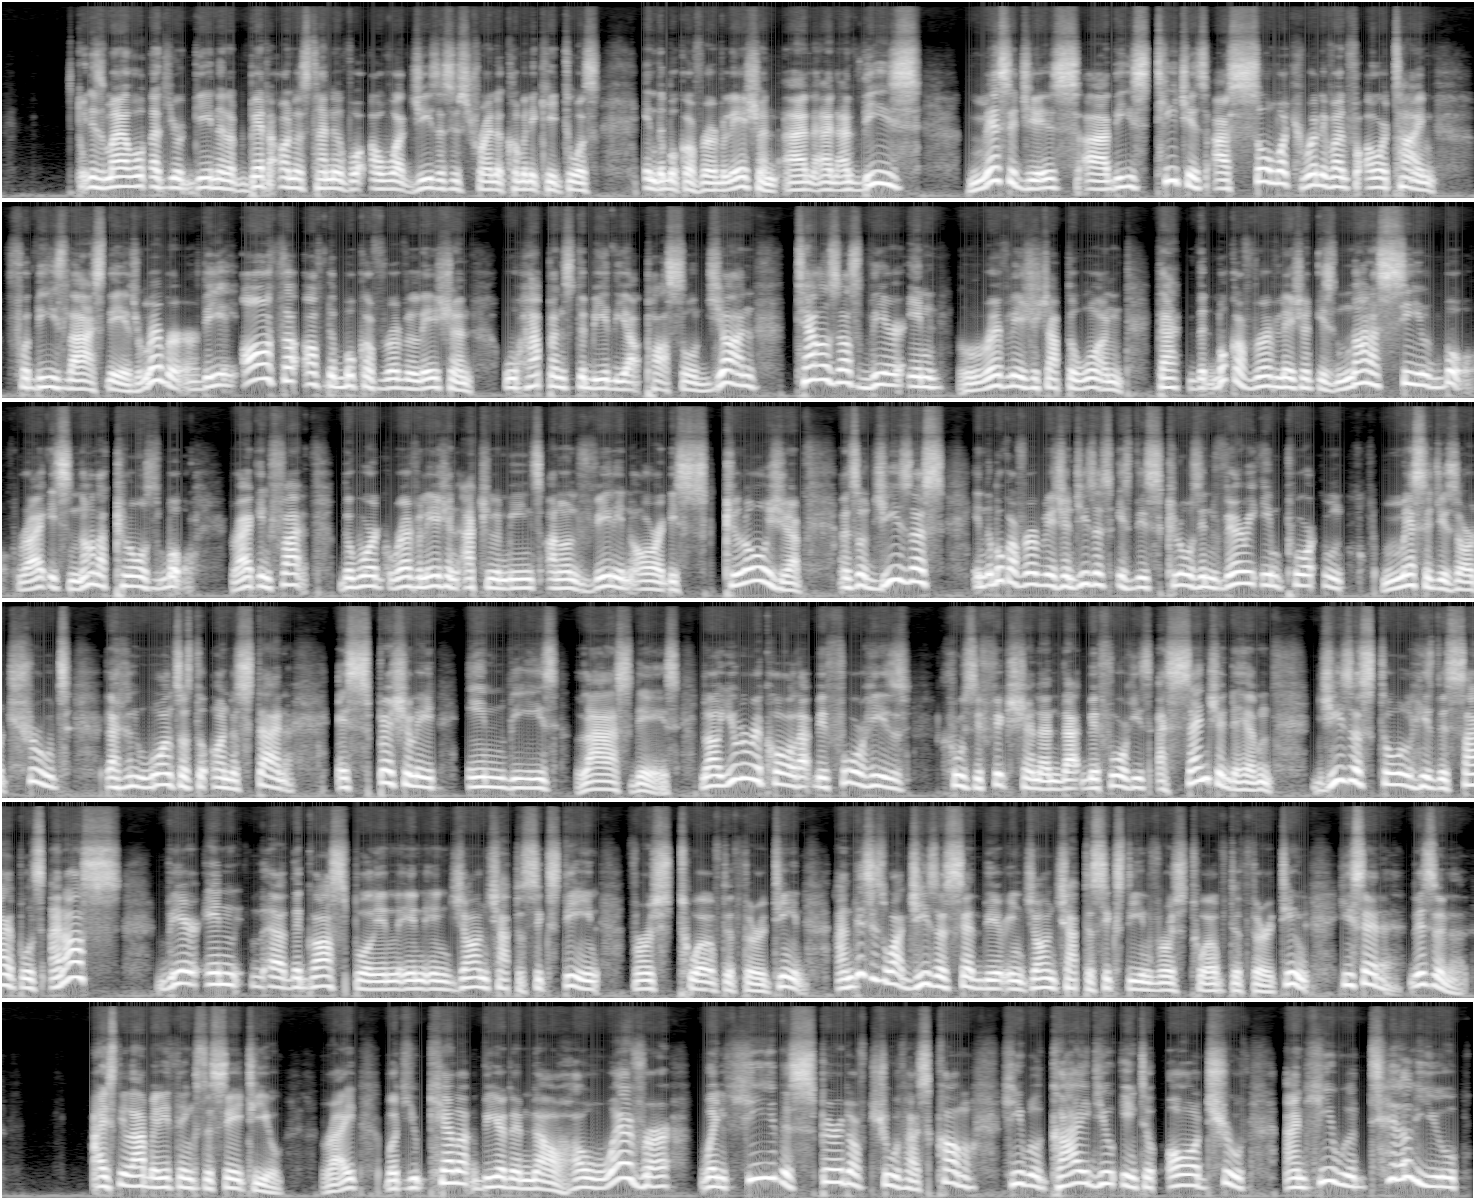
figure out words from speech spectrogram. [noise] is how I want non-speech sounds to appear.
it is my hope that you're gaining a better understanding of what, of what Jesus is trying to communicate to us in the book of Revelation. And, and, and these messages, uh, these teachings are so much relevant for our time for these last days. Remember, the author of the book of Revelation, who happens to be the Apostle John, tells us there in Revelation chapter 1 that the book of Revelation is not a sealed book, right? It's not a closed book right? In fact, the word revelation actually means an unveiling or a disclosure. And so, Jesus, in the book of Revelation, Jesus is disclosing very important messages or truths that he wants us to understand, especially in these last days. Now, you'll recall that before his crucifixion and that before his ascension to heaven, Jesus told his disciples and us there in uh, the gospel in, in, in John chapter 16, verse 12 to 13. And this is what Jesus said there in John chapter 16, verse 12 to 13. He said, Listen, I still have many things to say to you. Right? But you cannot bear them now. However, when He, the Spirit of truth, has come, He will guide you into all truth and He will tell you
